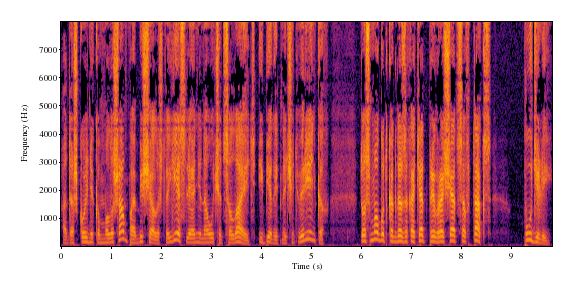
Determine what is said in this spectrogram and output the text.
а дошкольникам-малышам пообещала, что если они научатся лаять и бегать на четвереньках, то смогут, когда захотят, превращаться в такс, пуделей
